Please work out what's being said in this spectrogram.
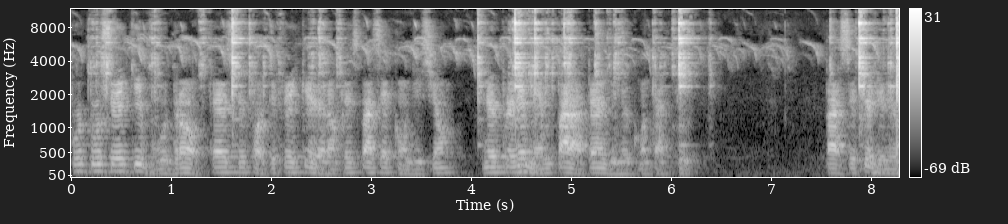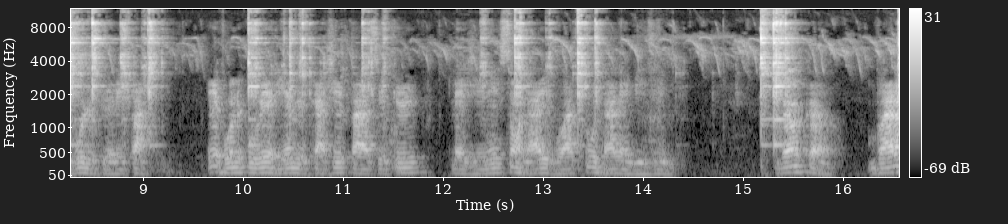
Pour tous ceux qui voudront faire ce portefeuille qui ne remplisse pas ces conditions, ne prenez même pas la peine de me contacter. Parce que je ne vous le ferai pas. Et vous ne pouvez rien me cacher parce que les génies sont là, ils voient tout dans l'invisible. Donc, euh, voilà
